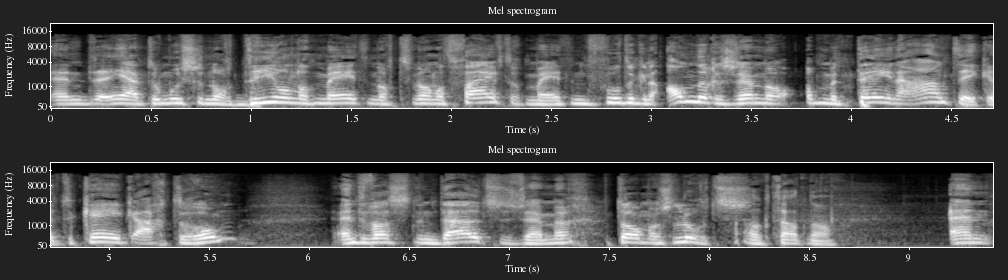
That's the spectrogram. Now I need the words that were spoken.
en ja, toen moesten nog 300 meter, nog 250 meter. En toen voelde ik een andere zwemmer op mijn tenen aantikken. Toen keek ik achterom. En toen was het een Duitse zwemmer, Thomas Lutz. Ook dat nog. En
